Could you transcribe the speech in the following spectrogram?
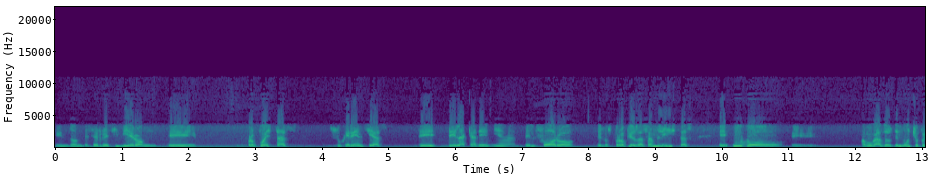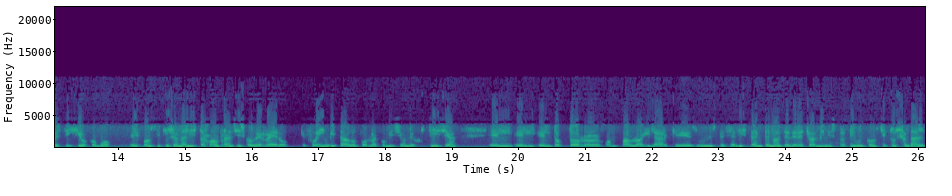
en donde se recibieron eh, propuestas, sugerencias de, de la academia, del foro, de los propios asambleístas. hubo abogados de mucho prestigio como el constitucionalista Juan Francisco Guerrero, que fue invitado por la Comisión de Justicia, el, el, doctor Juan Pablo Aguilar, que es un especialista en temas de derecho administrativo y constitucional,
